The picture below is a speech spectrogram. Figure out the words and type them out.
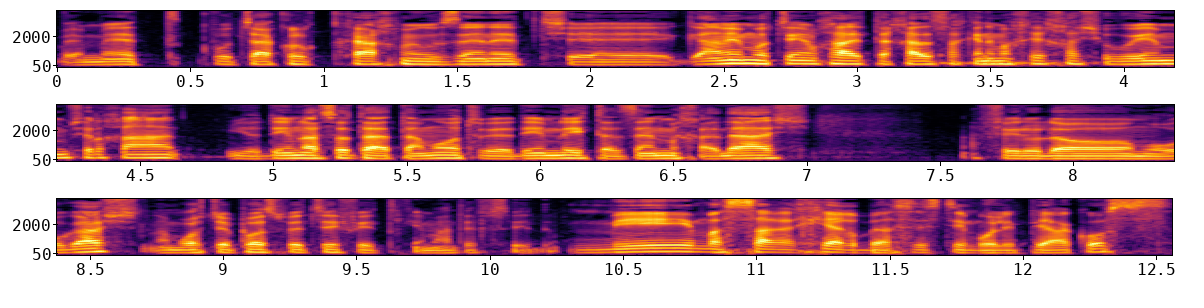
באמת קבוצה כל כך מאוזנת, שגם אם מוצאים לך את אחד השחקנים הכי חשובים שלך, יודעים לעשות את ההתאמות ויודעים להתאזן מחדש, אפילו לא מורגש, למרות שפה ספציפית כמעט הפסידו. מי מסר הכי הרבה אסיסטים באולימפיאקוס?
